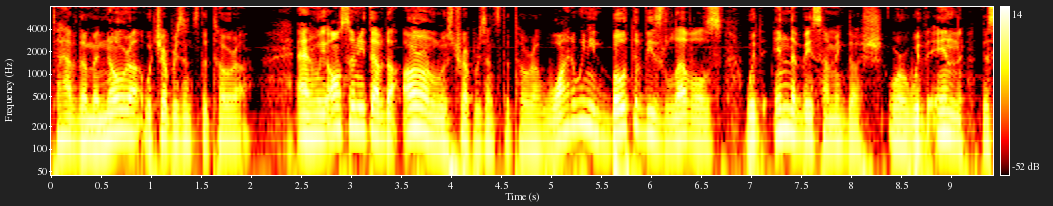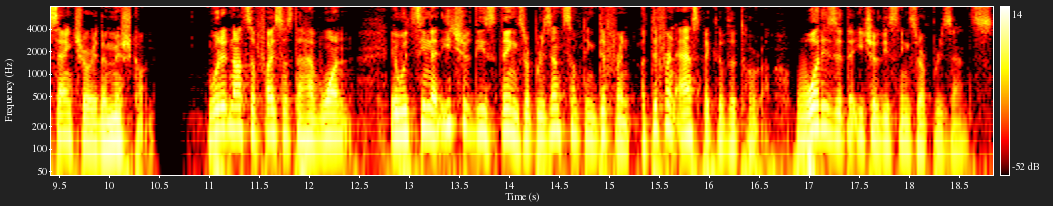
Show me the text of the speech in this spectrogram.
to have the menorah, which represents the Torah?" And we also need to have the Aron, which represents the Torah. Why do we need both of these levels within the Beis Hamikdash, or within the sanctuary, the Mishkan? Would it not suffice us to have one? It would seem that each of these things represents something different, a different aspect of the Torah. What is it that each of these things represents?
